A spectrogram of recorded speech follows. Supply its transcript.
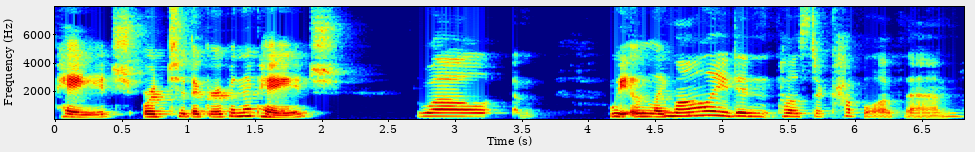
page or to the group in the page. Well, We like Molly didn't post a couple of them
